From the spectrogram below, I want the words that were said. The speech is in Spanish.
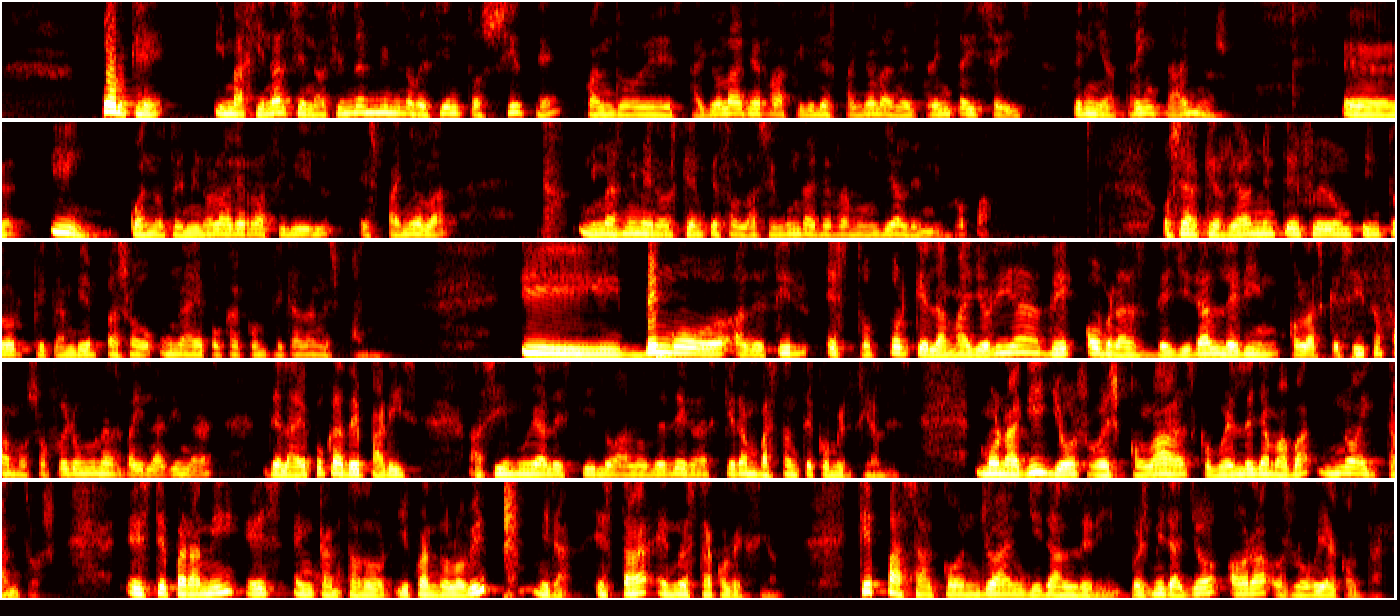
Porque imaginarse, naciendo en 1907, cuando estalló la Guerra Civil Española en el 36, tenía 30 años. Eh, y cuando terminó la Guerra Civil Española, ni más ni menos que empezó la Segunda Guerra Mundial en Europa. O sea que realmente fue un pintor que también pasó una época complicada en España. Y vengo a decir esto porque la mayoría de obras de Giral Lerín con las que se hizo famoso fueron unas bailarinas de la época de París, así muy al estilo a lo de Degas, que eran bastante comerciales. Monaguillos o escolás, como él le llamaba, no hay tantos. Este para mí es encantador y cuando lo vi, mira, está en nuestra colección. ¿Qué pasa con Joan Giral Lerín? Pues mira, yo ahora os lo voy a contar.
